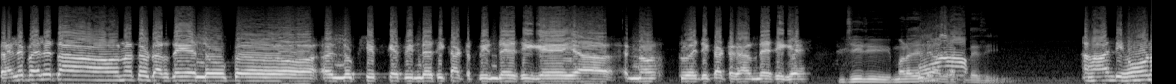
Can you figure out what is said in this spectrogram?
ਪਹਿਲੇ ਪਹਿਲੇ ਤਾਂ ਉਹਨਾਂ ਤੋਂ ਡਰਦੇ ਲੋਕ ਲੁਕ ਛਿਪ ਕੇ ਪੀਂਦੇ ਸੀ ਘੱਟ ਪੀਂਦੇ ਸੀਗੇ ਜਾਂ ਨੌਨ ਵੈਜ ਘੱਟ ਖਾਂਦੇ ਸੀਗੇ। ਜੀ ਜੀ ਮਾੜਾ ਜਿਹਾ ਰੱਖਦੇ ਸੀ। ਹਾਂਜੀ ਹੁਣ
